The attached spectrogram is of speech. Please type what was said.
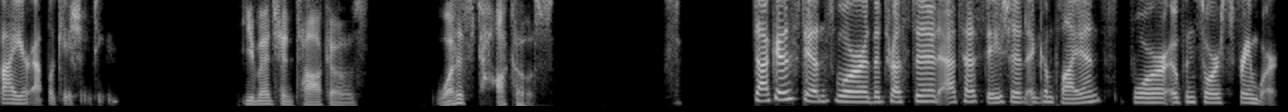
by your application team. You mentioned tacos. What is tacos? TACoS stands for the Trusted Attestation and Compliance for Open Source Framework.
